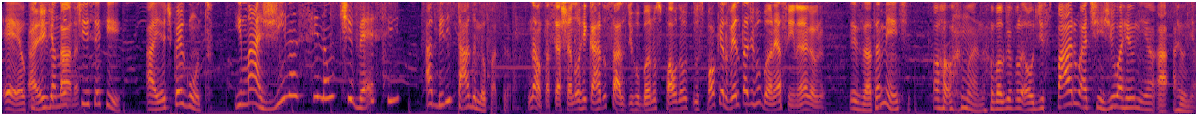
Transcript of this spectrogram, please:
É, é o que Aí diz que na tá, né? notícia aqui. Aí eu te pergunto: imagina se não tivesse habilitado, meu patrão. Não, tá se achando o Ricardo Salles, derrubando os pau, do- os pau que ele vê, ele tá derrubando. É assim, né, Gabriel? Exatamente. Ó, mano, o bagulho falou: ó, o disparo atingiu a reunião. A, a reunião.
